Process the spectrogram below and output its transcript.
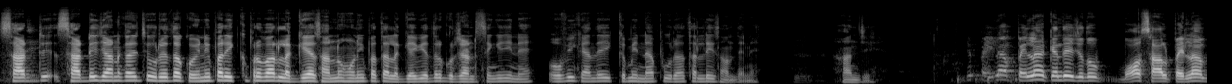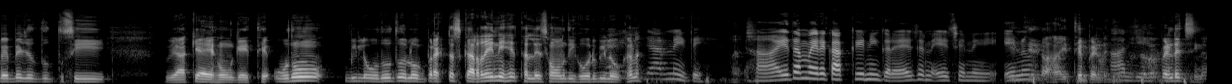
ਸਾਡੇ ਸਾਡੀ ਜਾਣਕਾਰੀ ਚ ਉਰੇ ਤਾਂ ਕੋਈ ਨਹੀਂ ਪਰ ਇੱਕ ਪਰਿਵਾਰ ਲੱਗਿਆ ਸਾਨੂੰ, ਹੁਣੀ ਪਤਾ ਲੱਗਿਆ ਵੀ ਇੱਧਰ ਗੁਰਜੰਟ ਸਿੰਘ ਜੀ ਨੇ। ਉਹ ਵੀ ਕਹਿੰਦੇ ਇੱਕ ਮਹੀਨਾ ਪੂਰਾ ਥੱਲੇ ਹੀ ਸੌਂਦੇ ਨੇ। ਹਾਂਜੀ। ਇਹ ਪਹਿਲਾਂ ਪਹਿਲਾਂ ਕਹਿੰਦੇ ਜਦੋਂ ਬਹੁਤ ਸਾਲ ਪਹਿਲਾਂ ਬੇਬੇ ਜਦੋਂ ਤੁਸੀਂ ਵਿਆਹ ਕੇ ਆਏ ਹੋਵੋਗੇ ਇੱਥੇ, ਉਦੋਂ ਵੀ ਲੋ- ਉਦੋਂ ਤੋਂ ਲੋਕ ਪ੍ਰੈਕਟਿਸ ਕਰ ਰਹੇ ਨੇ ਇਹ ਥੱਲੇ ਸੌਣ ਦੀ ਹੋਰ ਵੀ ਲੋਕ ਹਨ? ਯਾਰ ਨਹੀਂ ਤੇ। ਹਾਂ ਇਹ ਤਾਂ ਮੇਰੇ ਕਾਕੇ ਨਹੀਂ ਕਰਿਆ ਇਸ ਨੇ ਇਸ ਨੇ ਇਹਨੂੰ ਇੱਥੇ ਤਾਂ ਹਾਂ ਇੱਥੇ ਪਿੰਡ 'ਚ। ਚਲੋ ਪਿੰਡ 'ਚ ਸੀ ਨਾ।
